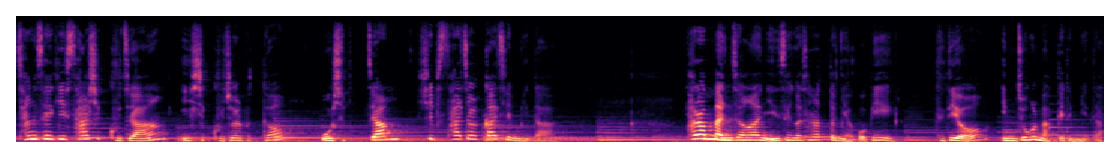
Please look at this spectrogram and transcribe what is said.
창세기 49장 29절부터 50장 14절까지입니다. 파란만장한 인생을 살았던 야곱이 드디어 임종을 맞게 됩니다.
